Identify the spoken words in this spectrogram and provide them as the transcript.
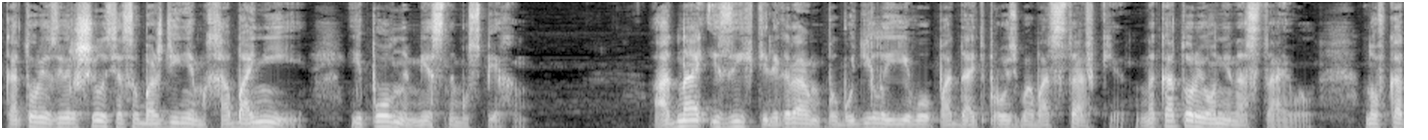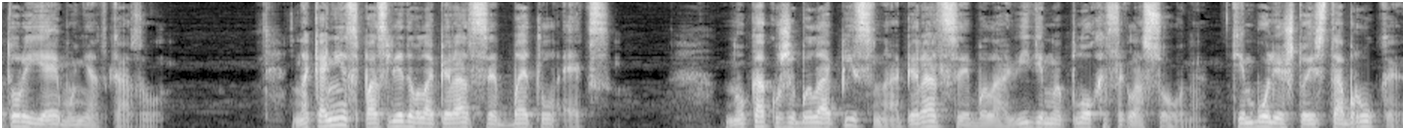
которая завершилась освобождением Хабании и полным местным успехом. Одна из их телеграмм побудила его подать просьбу об отставке, на которой он не настаивал, но в которой я ему не отказывал. Наконец последовала операция Battle X. Но, как уже было описано, операция была, видимо, плохо согласована, тем более, что из Табрука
